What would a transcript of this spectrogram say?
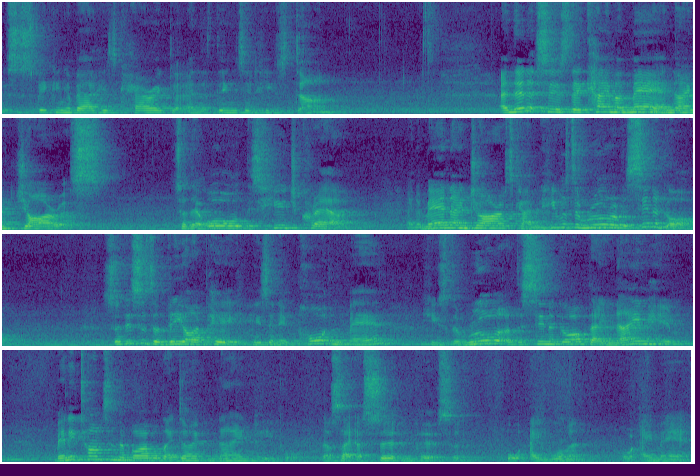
This is speaking about his character and the things that he's done. And then it says there came a man named Jairus. So they're all this huge crowd. And a man named Jairus came, and he was the ruler of a synagogue. So this is a VIP. He's an important man. He's the ruler of the synagogue. They name him Many times in the Bible, they don't name people. They'll say a certain person, or a woman, or a man.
